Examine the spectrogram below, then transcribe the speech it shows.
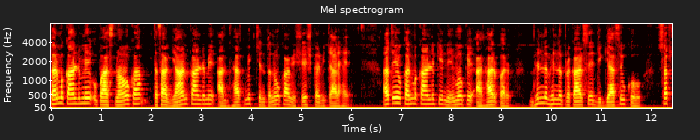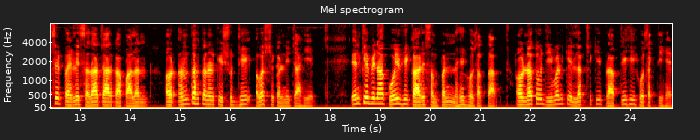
कर्मकांड में उपासनाओं का तथा ज्ञान कांड में आध्यात्मिक चिंतनों का विशेषकर विचार है। अतएव कर्मकांड के नियमों के आधार पर भिन्न भिन्न प्रकार से जिज्ञासु को सबसे पहले सदाचार का पालन और अंतकरण की शुद्धि अवश्य करनी चाहिए। इनके बिना कोई भी कार्य संपन्न नहीं हो सकता और न तो जीवन के लक्ष्य की प्राप्ति ही हो सकती है।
